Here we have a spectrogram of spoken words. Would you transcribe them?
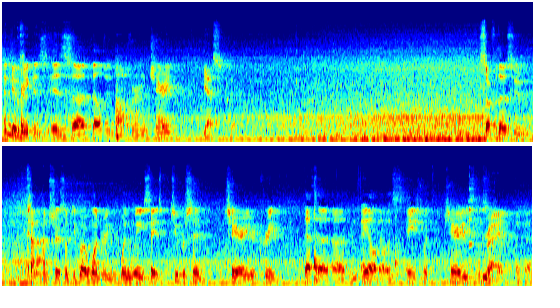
And the Gives Kriek it- is is uh, Belgian for cherry. Yes. So for those who kind of, I'm sure some people are wondering when when you say it's two percent cherry or Kriek, that's a, a an ale that was aged with cherries. Right. Okay.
